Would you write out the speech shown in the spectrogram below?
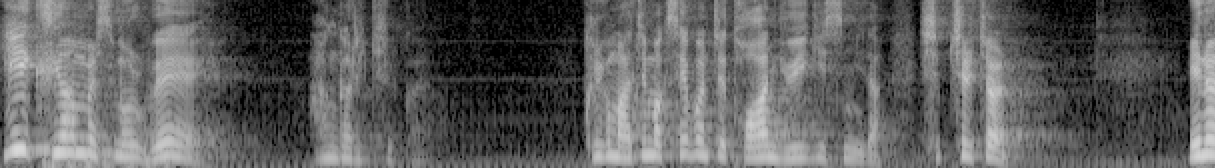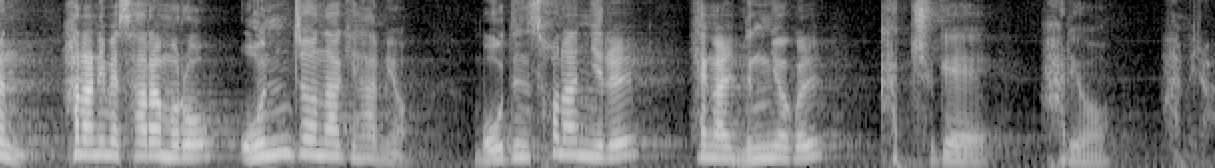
이 귀한 말씀을 왜 안 가리킬까요? 그리고 마지막 세 번째 더한 유익이 있습니다. 17절. 이는 하나님의 사람으로 온전하게 하며 모든 선한 일을 행할 능력을 갖추게 하려 함이라.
